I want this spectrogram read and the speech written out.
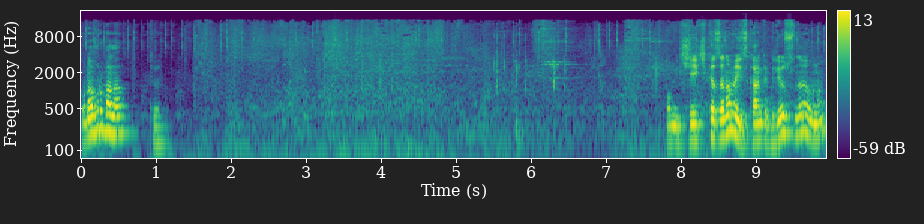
Ona vurma lan. Tüh. Oğlum 2'ye 2 kazanamayız kanka biliyorsun değil mi bunu?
